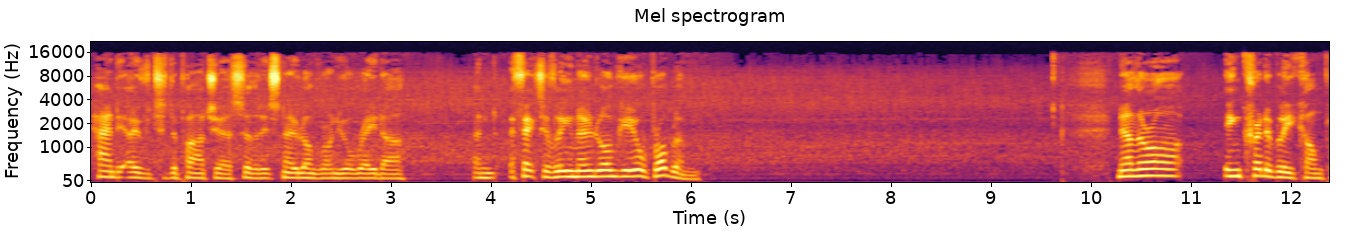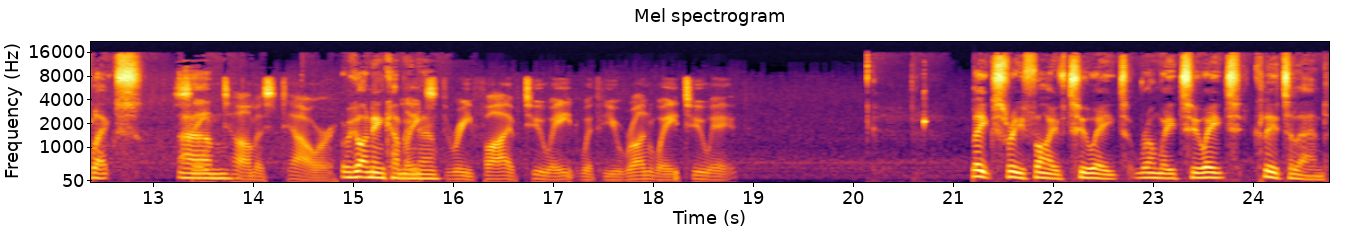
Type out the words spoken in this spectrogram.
hand it over to departure so that it's no longer on your radar and effectively no longer your problem. Now there are incredibly complex. Um, St. Thomas Tower. we got an incoming Lakes now. 3528 with you runway 28. Lakes 3528, runway 28, cleared to land.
